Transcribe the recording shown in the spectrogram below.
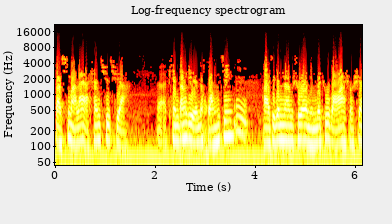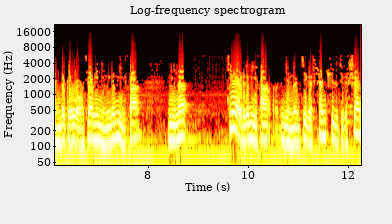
到喜马拉雅山区去啊，呃，骗当地人的黄金，嗯，啊，就跟他们说，你们的珠宝啊、首饰啊，你都给我，我教给你们一个秘方，你呢？听了我这个秘方，你们这个山区的这个山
